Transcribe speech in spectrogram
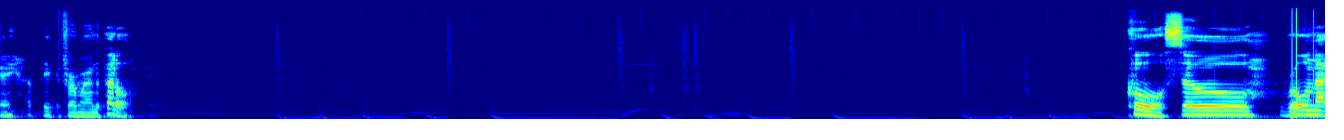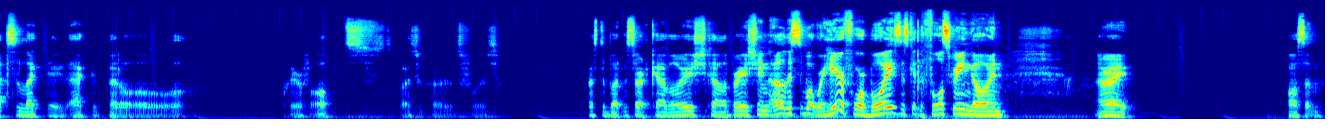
Okay, update the firmware on the pedal. Cool. So roll not selected. Active pedal. Clear faults. Device requires force. Press the button to start calibration. Oh, this is what we're here for, boys. Let's get the full screen going. All right. Awesome.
